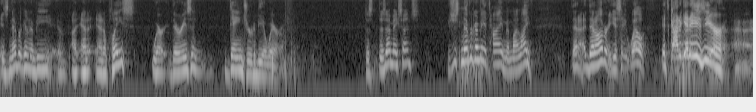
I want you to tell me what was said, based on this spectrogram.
is never going to be uh, at a, at a place where there isn't danger to be aware of. Does, does that make sense? There's just never going to be a time in my life that, that I'll ever, you say, well, it's got to get easier. Uh,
